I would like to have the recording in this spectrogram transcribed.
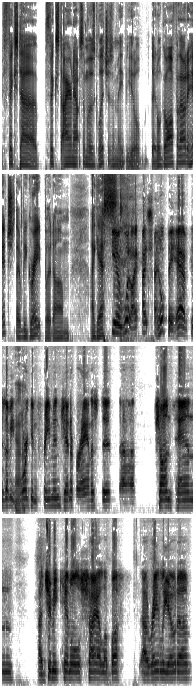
fixed uh fixed iron out some of those glitches and maybe it'll it'll go off without a hitch that would be great but um i guess Yeah, what I, I, I hope they have because I mean Yeah. Morgan Freeman, Jennifer Aniston, uh, Sean Penn, uh, Jimmy Kimmel, Shia LaBeouf, uh, Ray Liotta,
